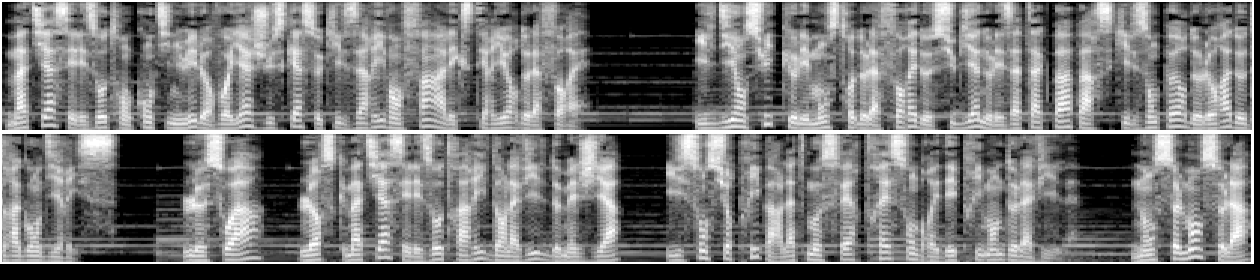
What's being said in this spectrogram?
Mathias et les autres ont continué leur voyage jusqu'à ce qu'ils arrivent enfin à l'extérieur de la forêt. Il dit ensuite que les monstres de la forêt de Subia ne les attaquent pas parce qu'ils ont peur de l'aura de dragon d'Iris. Le soir, lorsque Mathias et les autres arrivent dans la ville de Melgia, ils sont surpris par l'atmosphère très sombre et déprimante de la ville. Non seulement cela,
